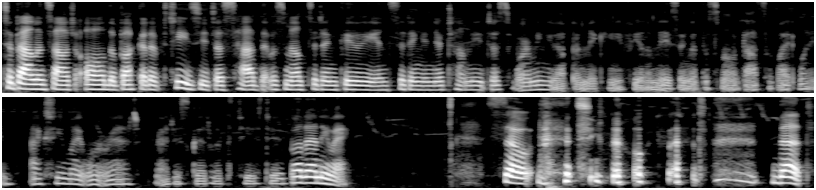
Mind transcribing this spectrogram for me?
to balance out all the bucket of cheese you just had that was melted and gooey and sitting in your tummy, just warming you up and making you feel amazing with a small glass of white wine. Actually, you might want red. Red is good with cheese too. But anyway, so that you know that that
